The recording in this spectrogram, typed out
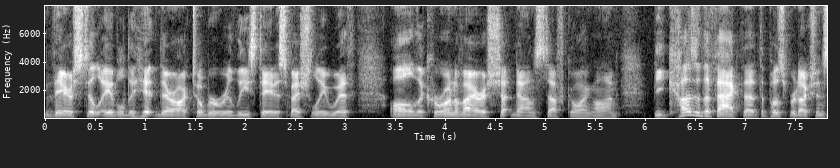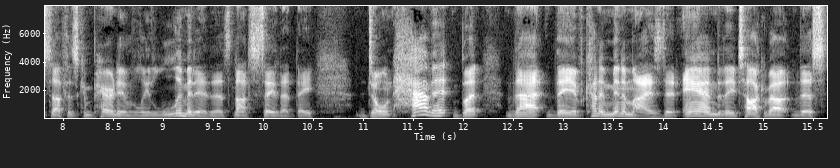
they're still able to hit their October release date, especially with all the coronavirus shutdown stuff going on, because of the fact that the post production stuff is comparatively limited. That's not to say that they don't have it, but that they have kind of minimized it. And they talk about this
